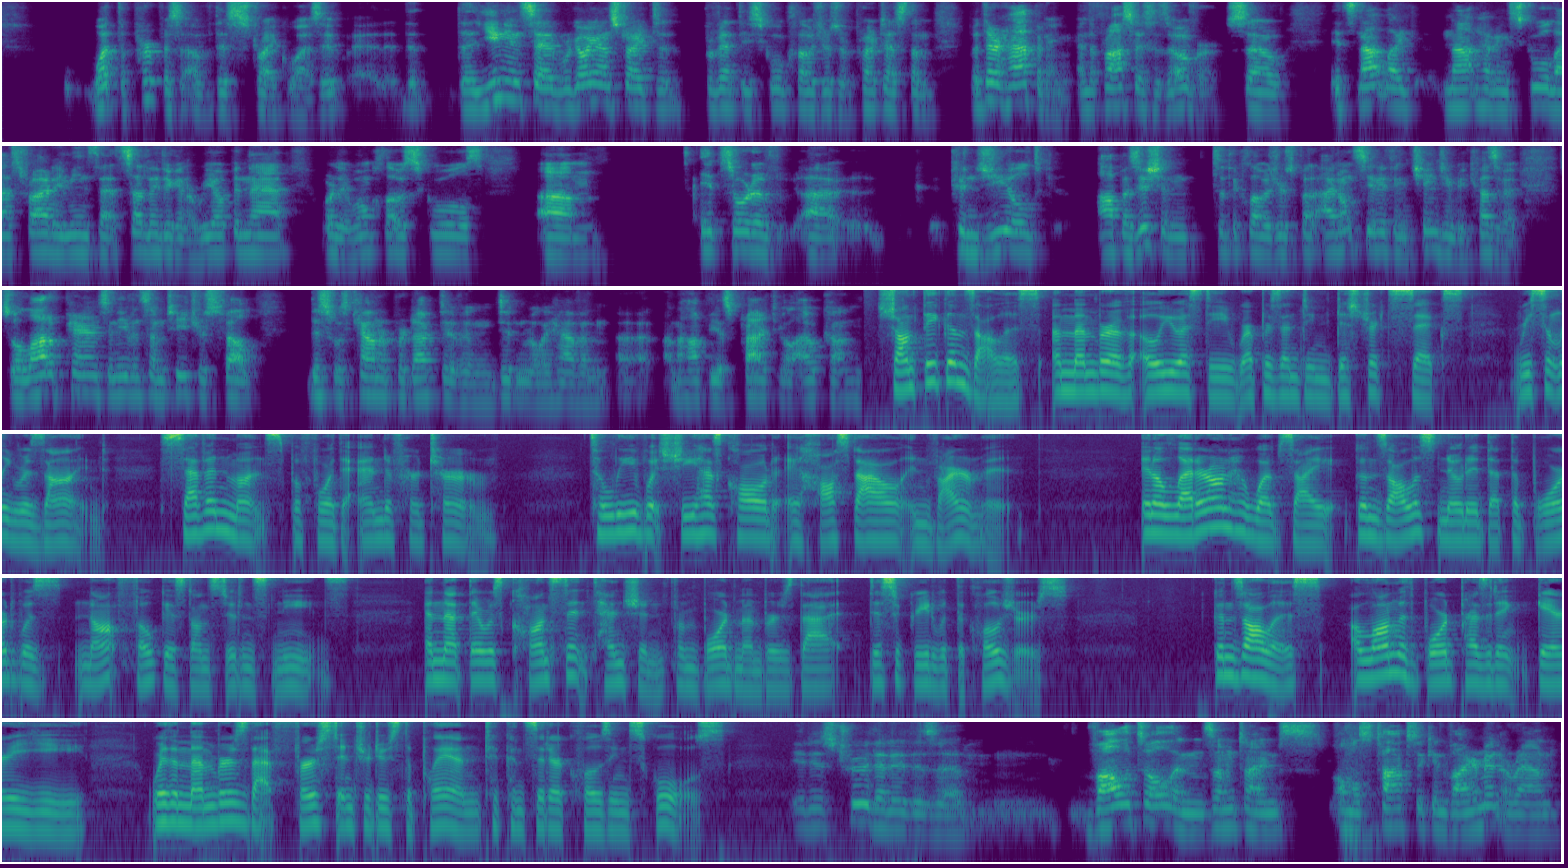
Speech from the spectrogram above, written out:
what the purpose of this strike was. It, the, the union said we're going on strike to prevent these school closures or protest them, but they're happening and the process is over. So it's not like not having school last Friday means that suddenly they're going to reopen that or they won't close schools. Um, it sort of uh, congealed opposition to the closures, but I don't see anything changing because of it. So a lot of parents and even some teachers felt this was counterproductive and didn't really have an, uh, an obvious practical outcome. Shanthi Gonzales, a member of OUSD representing District 6, recently resigned seven months before the end of her term to leave what she has called a hostile environment. In a letter on her website, Gonzales noted that the board was not focused on students' needs and that there was constant tension from board members that disagreed with the closures. Gonzales, along with board president Gary Yee, were the members that first introduced the plan to consider closing schools. It is true that it is a volatile and sometimes almost toxic environment around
